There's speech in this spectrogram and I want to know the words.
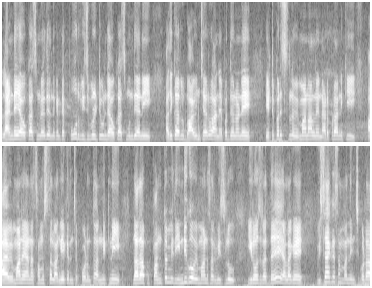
ల్యాండ్ అయ్యే అవకాశం లేదు. ఎందుకంటే పూర్ విజిబిలిటీ ఉండే అవకాశం ఉంది అని అధికారులు భావించారు. ఆ నేపథ్యంలోనే ఎట్టి పరిస్థితుల్లో విమానాలని నడపడానికి ఆయా విమానయాన సంస్థలు అంగీకరించకపోవడంతో అన్నింటినీ దాదాపు పంతొమ్మిది ఇండిగో విమాన సర్వీసులు ఈరోజు రద్దయ్యాయి. అలాగే విశాఖ సంబంధించి కూడా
